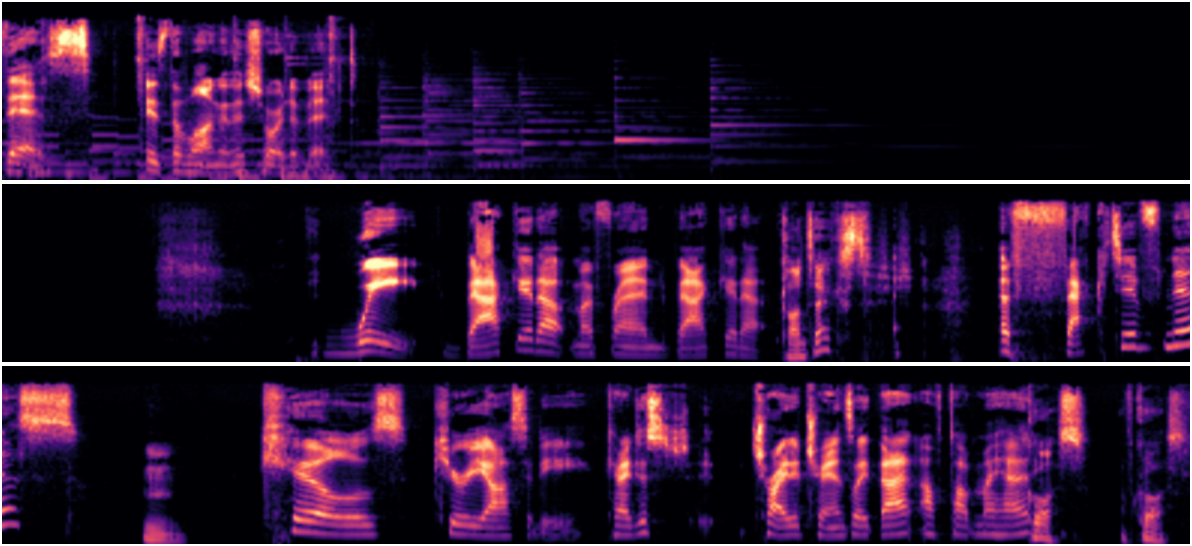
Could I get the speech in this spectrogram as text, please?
this is the long and the short of it. Wait, back it up, my friend. Back it up. Context? Effectiveness hmm. kills curiosity. Can I just try to translate that off the top of my head? Of course. Of course.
